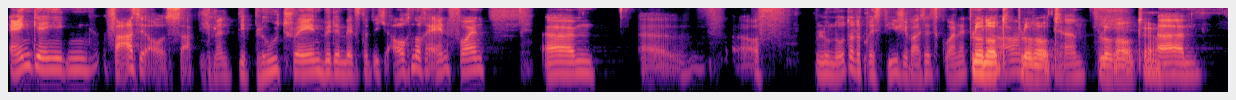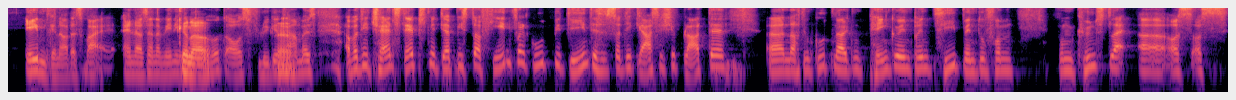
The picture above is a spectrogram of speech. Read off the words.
eingängigen Phase aussagt. Ich meine, die Blue Train würde mir jetzt natürlich auch noch einfallen. Ähm, äh, auf Blue Note oder Prestige, ich weiß jetzt gar nicht. Blue genau. Note, Blue Note. Ja. Blue Note, ja. Ähm, Eben, genau, das war einer seiner wenigen genau. Notausflüge ja. damals. Aber die Giant Steps, mit der bist du auf jeden Fall gut bedient. Das ist so die klassische Platte äh, nach dem guten alten Penguin-Prinzip. Wenn du vom, vom Künstler äh, aus, aus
